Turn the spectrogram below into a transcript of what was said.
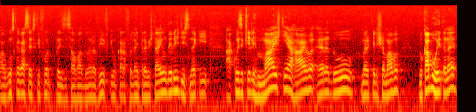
alguns cangaceiros que foram presos em Salvador era vivo, que um cara foi lá entrevistar e um deles disse, né? Que a coisa que eles mais tinham raiva era do. Como era que ele chamava? Do cabueta, né?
